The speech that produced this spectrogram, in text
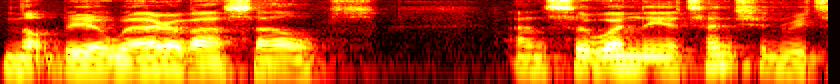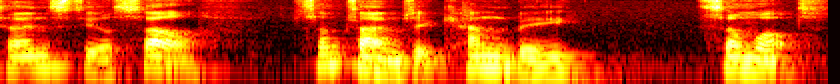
not be aware of ourselves. And so when the attention returns to yourself, sometimes it can be somewhat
